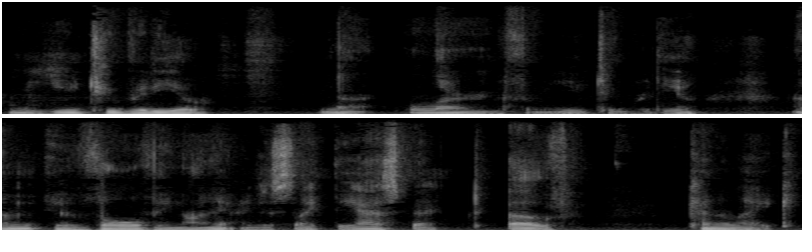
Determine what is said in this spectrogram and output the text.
from a YouTube video. Not learned from a YouTube video. I'm evolving on it. I just like the aspect of kind of like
